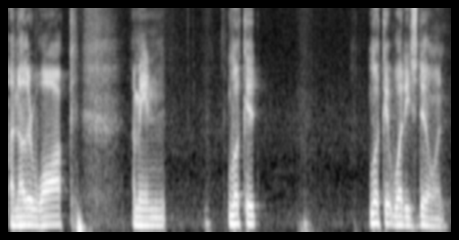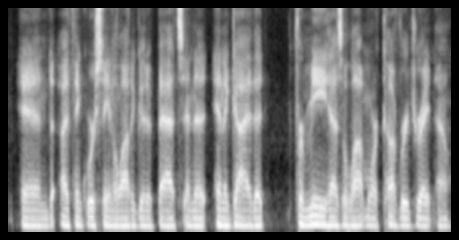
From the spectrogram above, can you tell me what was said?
another walk. I mean, look at look at what he's doing, and I think we're seeing a lot of good at bats and a and a guy that for me has a lot more coverage right now.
